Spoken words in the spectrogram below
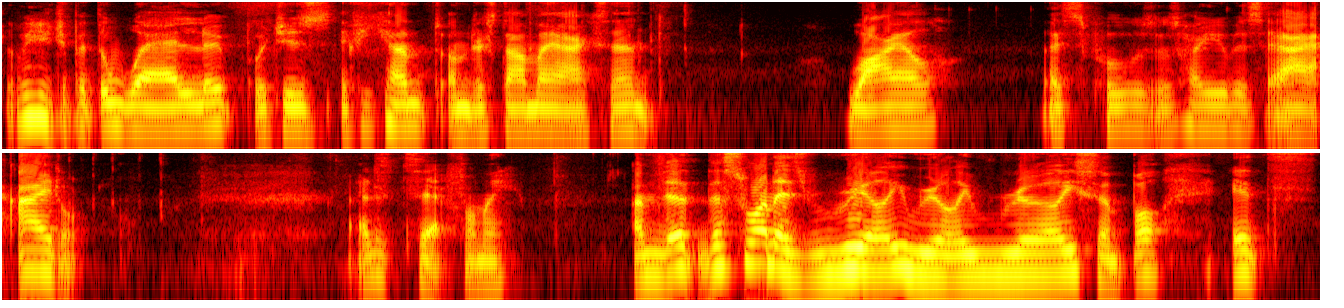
let me teach you about the while loop, which is, if you can't understand my accent, while I suppose is how you would say. I, I don't know. I just say it funny. And th this one is really, really, really simple. It's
